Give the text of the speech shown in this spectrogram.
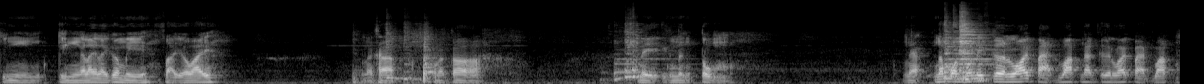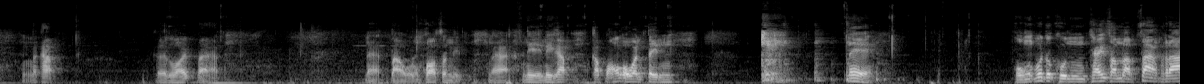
กิ่งกิ่งอะไรอะไรก็มีใส่เอาไว้นะครับ แล้วก็นี่อีกหนึ่งตุ่มนะน้ำมนต์พวกนี้เกินร้อยแปดวัตต์นะเกินร้อยแปดวัตต์นะครับ เกินร้อยแปดนะเต่าหลวงพ่อสนิทนะฮะนี่นี่ครับกระป๋องโอวันตินนี่ผงพุทธคุณใช้สำหรับสร้างพระ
